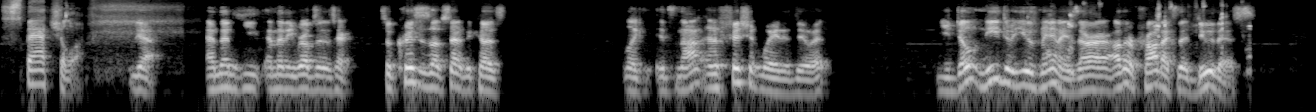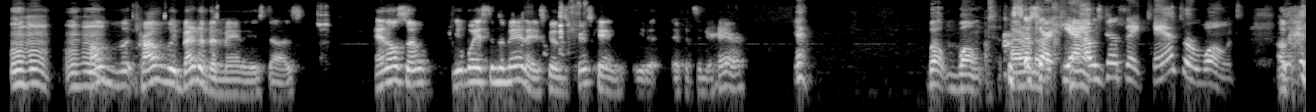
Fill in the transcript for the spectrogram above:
spatula. Yeah, and then he and then he rubs it in his hair. So Chris is upset because, like, it's not an efficient way to do it. You don't need to use mayonnaise. There are other products that do this, Mm-hmm. mm-hmm. probably probably better than mayonnaise does. And also, you're wasting the mayonnaise because Chris can't eat it if it's in your hair. Well, won't. I don't know. Sorry, yeah, I was gonna say can't or won't. Okay.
